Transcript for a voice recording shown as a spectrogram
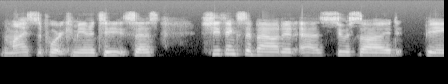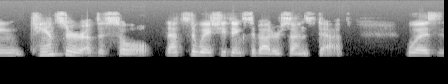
my support community says, she thinks about it as suicide being cancer of the soul. That's the way she thinks about her son's death was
